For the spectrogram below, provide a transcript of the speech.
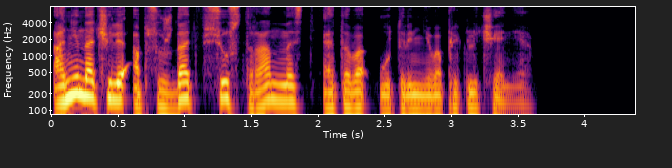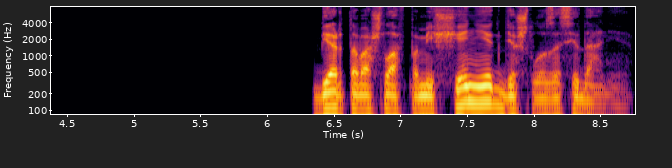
они начали обсуждать всю странность этого утреннего приключения. Берта вошла в помещение, где шло заседание.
